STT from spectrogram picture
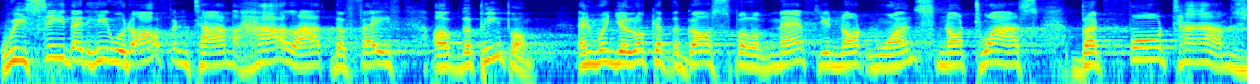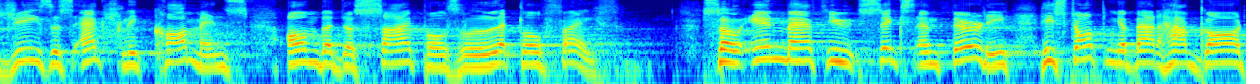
we see that he would oftentimes highlight the faith of the people. And when you look at the Gospel of Matthew, not once, not twice, but four times, Jesus actually comments on the disciples' little faith. So in Matthew 6 and 30, he's talking about how God,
